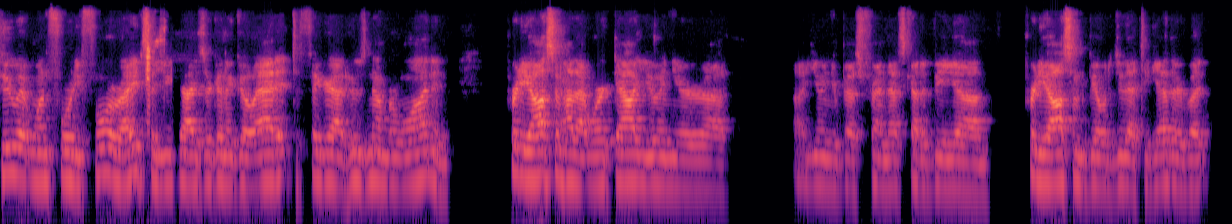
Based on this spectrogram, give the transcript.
two at 144, right? So you guys are going to go at it to figure out who's number one, and pretty awesome how that worked out. You and your uh, uh, you and your best friend. That's got to be um, pretty awesome to be able to do that together. But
